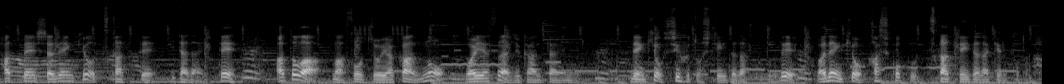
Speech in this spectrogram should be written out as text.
発電した電気を使っていただいてあとはまあ早朝夜間の割安な時間帯に電気をシフトしていただくことで、まあ、電気を賢く使っていただけることが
